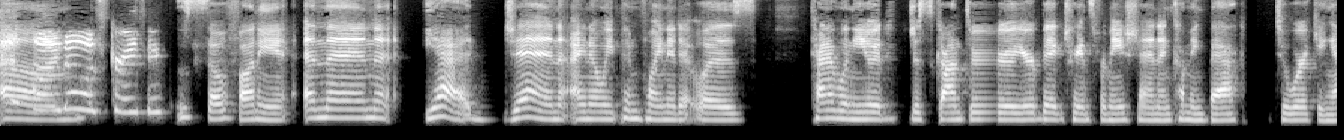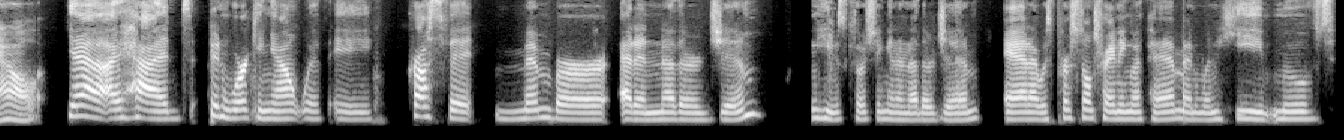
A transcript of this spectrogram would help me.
I Um, know it's crazy. It was so funny. And then, yeah, Jenn, I know we pinpointed it was kind of when you had just gone through your big transformation and coming back to working out. Yeah, I had been working out with a CrossFit member at another gym. He was coaching in another gym, and I was personal training with him. And when he moved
